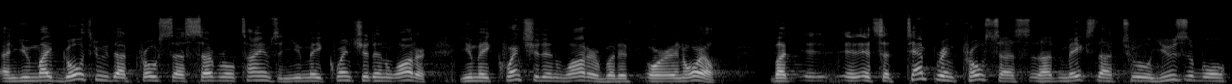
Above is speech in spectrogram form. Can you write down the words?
And you might go through that process several times, and you may quench it in water. You may quench it in water, but if or in oil. But it's a tempering process that makes that tool usable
